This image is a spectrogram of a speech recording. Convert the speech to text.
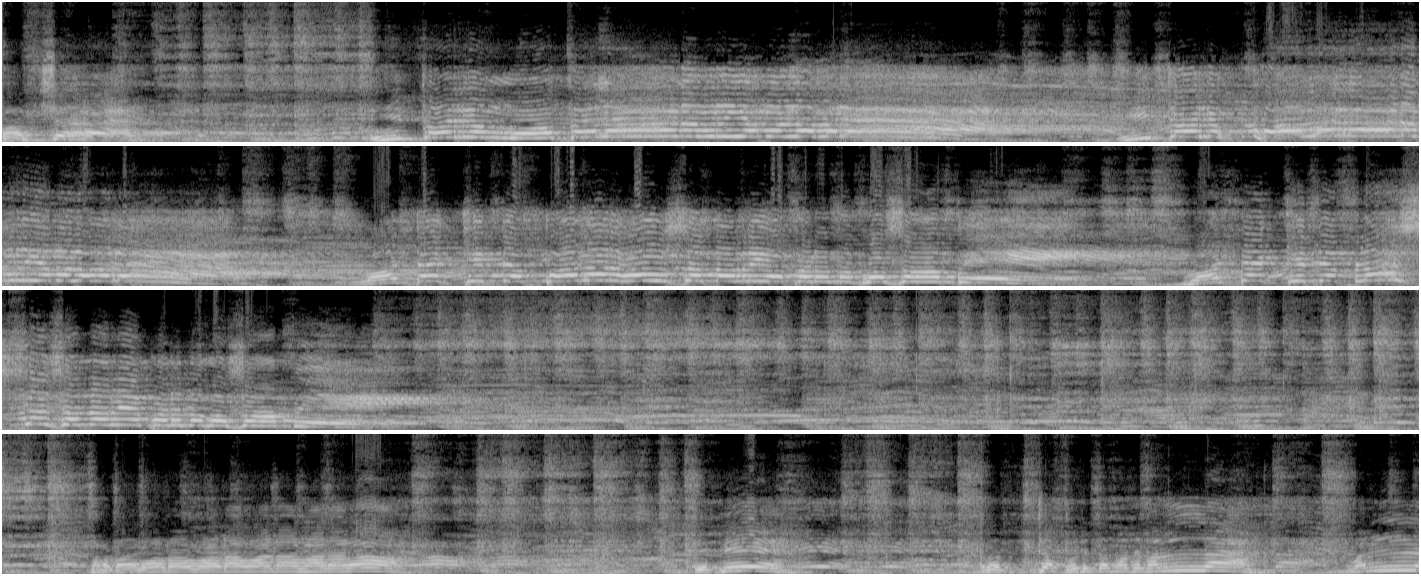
പക്ഷേ ഇതൊരു മുതലാണ് പ്രിയമുള്ളവരെ. ഇതൊരു പവറാണ് പ്രിയമുള്ളവരെ. വടക്കിന്റെ പവർ ഹൗസ് എന്നറിയപ്പെടുന്ന കൊസാമ്പി. വടക്കിന്റെ ബ്ലാസ്റ്റേഴ്സ് എന്നറിയപ്പെടുന്ന കൊസാമ്പി. வாடா வாடா வாடா வாடா வாடா வா. எப்படி ரத்தப்படுத்த மாதிரி மல்ல மல்ல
